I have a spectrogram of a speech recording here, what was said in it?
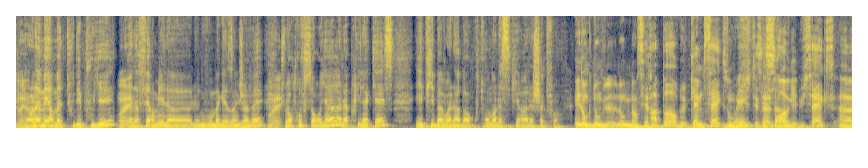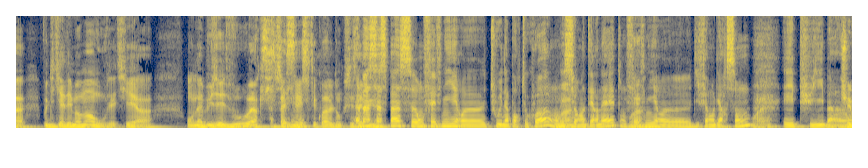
Ouais. Alors la mère m'a tout dépouillé, Ouais. elle a fermé la- le nouveau magasin que j'avais. Ouais. Je me retrouve sans rien, elle a pris la caisse et puis bah voilà, bah on retourne dans la spirale à chaque fois. Et donc, donc, donc, dans ces rapports de chemsex, donc Oui, c'était de la ça. drogue et du sexe, euh, vous dites qu'il y a des moments où vous étiez, euh, on abusait de vous. Alors qu'est-ce qui se passait C'était quoi donc ces Ah ben, ça se passe, on fait venir euh, tout et n'importe quoi. On Ouais. est sur Internet, on fait venir euh, différents garçons. Ouais. Et puis, bah, Chez on-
